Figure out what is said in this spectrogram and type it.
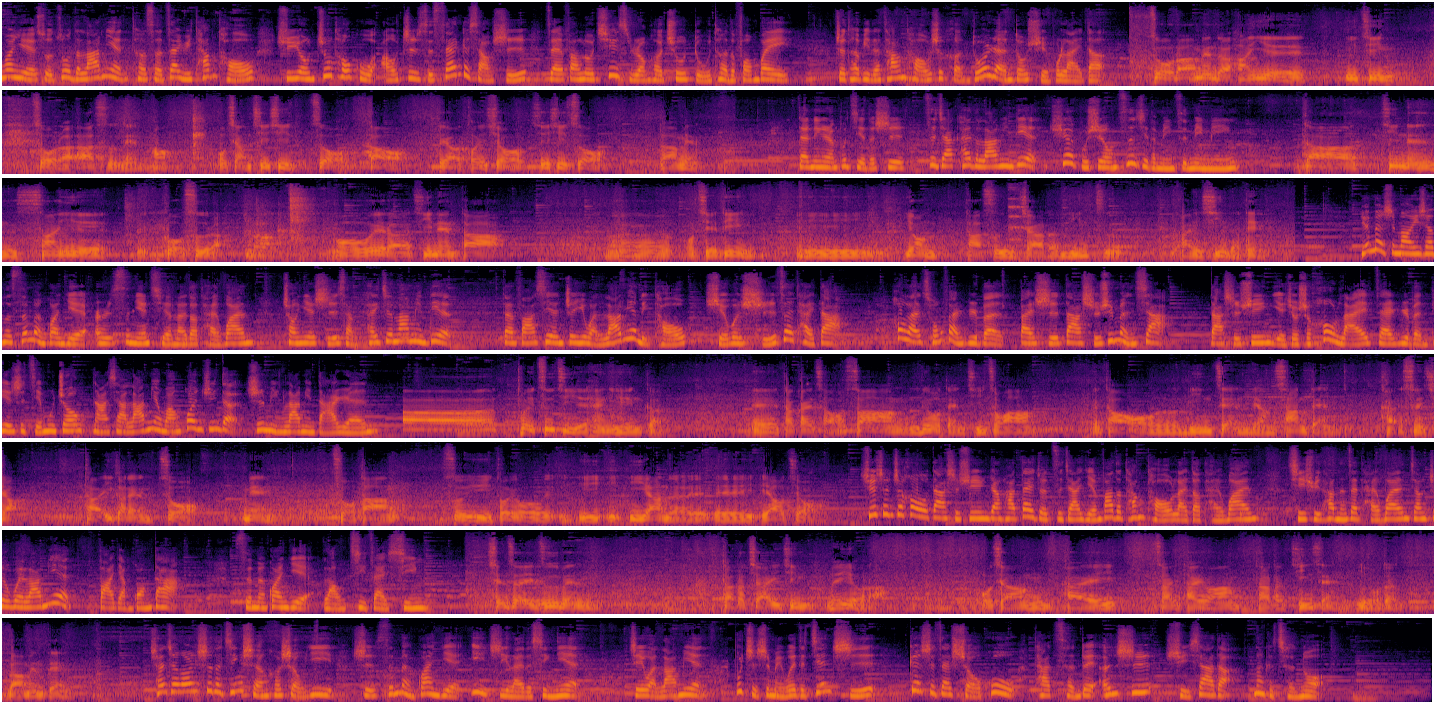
贯也所做的拉面特色在于汤头需用猪头骨熬制十三个小时，再放入 cheese 融合出独特的风味。这特别的汤头是很多人都学不来的。做拉面的行业已经做了二十年哈，我想继续做到不要退休，继续做拉面。但令人不解的是，自家开的拉面店却不是用自己的名字命名。他今年三月过世了，我为了纪念他，呃，我决定以用大师家的名字开新的店。原本是贸易商的森本贯也，二十四年前来到台湾创业时想开间拉面店，但发现这一碗拉面里头学问实在太大，后来重返日本拜师大石薰门下。大石勋，也就是后来在日本电视节目中拿下拉面王冠军的知名拉面达人。他对自己也很严格，诶，大概早上五六点起床，到凌晨两三点开睡觉。他一个人做面、做汤，所以都有一一一样的呃要求。学成之后，大石勋让他带着自家研发的汤头来到台湾，期许他能在台湾将这味拉面发扬光大。森本贯也牢记在心。现在日本他的家已经没有了，我想开在台湾他的精神有的拉面店。传承恩师的精神和手艺是森本贯也一直以来的信念。这一碗拉面不只是美味的坚持。更是在守护他曾对恩师许下的那个承诺。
